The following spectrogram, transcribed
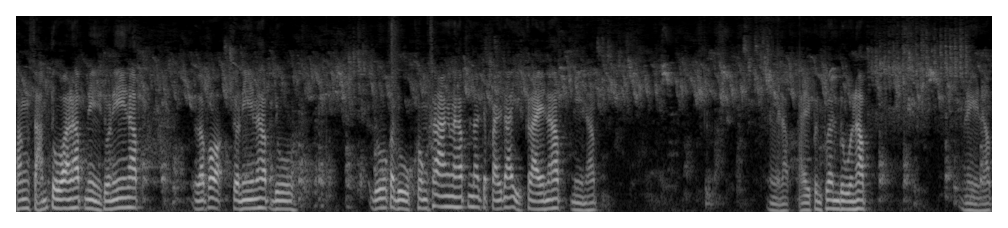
ทั้งสามตัวนะครับ นี่ตัวนี้นะครับ แล้วก็ตัวนี้นะครับดู ดูกระดูกโครงสร้างนะครับ น่าจะไปได้อีกไกลนะครับ นี่นะครับนี่นะครับให้เพื่อนๆดูนะครับ นี่นะครับ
